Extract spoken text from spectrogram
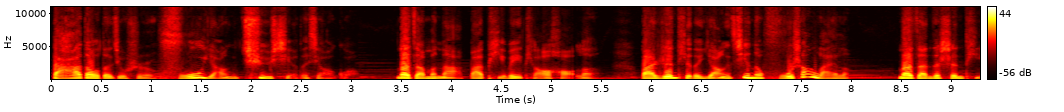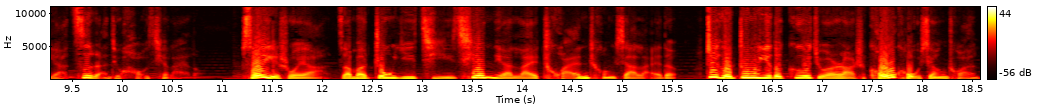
达到的就是扶阳去血的效果。那咱们呢把脾胃调好了，把人体的阳气呢扶上来了，那咱的身体呀自然就好起来了。所以说呀，咱们中医几千年来传承下来的这个中医的歌诀啊，是口口相传。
